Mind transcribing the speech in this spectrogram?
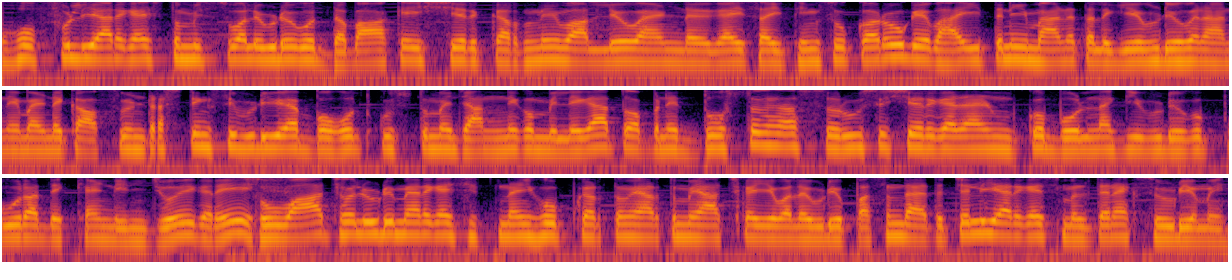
होपफुल यार गाइस तुम इस वाले वीडियो को दबा के शेयर करने वाले हो and guys I think so करोगे भाई। इतनी मेहनत लगी है वीडियो बनाने में एंड काफ़ी इंटरेस्टिंग सी वीडियो है। बहुत कुछ तुम्हें जानने को मिलेगा। तो अपने दोस्तों के साथ शुरू से शेयर करें एंड उनको बोलना कि वीडियो को पूरा देखें एंड इन्जॉय करें। सो आज वाली वीडियो मेरे गाइस इतना ही होप करता हूँ यार, तुम्हें आज का ये वाला वीडियो पसंद आया तो चलिए यार गाइस मिलते हैं नेक्स्ट वीडियो में।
